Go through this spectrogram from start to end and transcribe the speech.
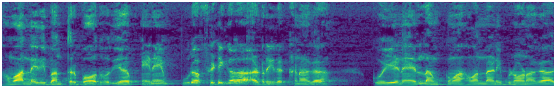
ਹਵਾਨੇ ਦੀ ਬੰਤਰ ਬਹੁਤ ਵਧੀਆ। ਇਹਨੇ ਪੂਰਾ ਫਿਟਿੰਗ ਵਾਲਾ ਆਰਡਰ ਹੀ ਰੱਖਣਾਗਾ। ਕੋਈ ਇਹਨੇ ਲੰਕਵਾ ਹਵਾਨਾ ਨਹੀਂ ਬਣਾਉਣਾਗਾ।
